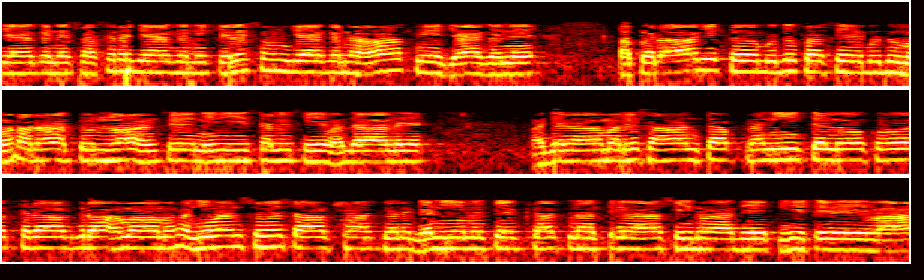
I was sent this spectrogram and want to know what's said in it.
ජයගෙන සසර ජයගෙන කෙලසුන් ජයගෙන ආත්මේ ජයගෙන අපරාජිත බුදුපසේ බුදුමහරහතුන් වහන්සේ නිසනසේ වදාළේ අජරාමර ශාන්ත ප්‍රණීත ලෝකෝත්තර අග්‍රාමා මහ නිවන් සුව සාක්ෂාත් කර ගැනීමට රත්නත්‍රි ආශිර්වාදේ පිහිට වේවා.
